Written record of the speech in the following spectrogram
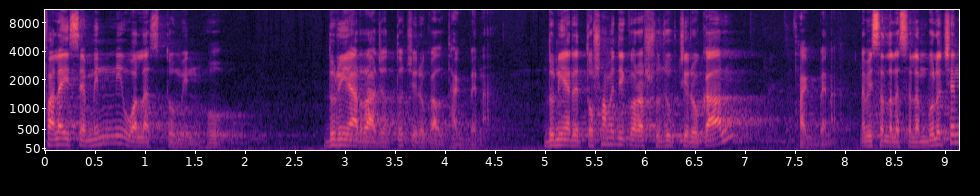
ফালাইসা মিন্নি ওয়ালাস্তু মিনহু। দুনিয়ার রাজত্ব চিরকাল থাকবে না। দুনিয়ার তোষামেদি করার সুযোগ চিরকাল থাকবে না। নবী সাল্লাহ সাল্লাম বলেছেন,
